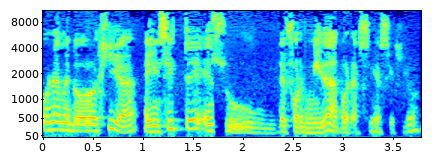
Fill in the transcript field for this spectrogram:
una, metodología e insiste en su deformidad, por así decirlo,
